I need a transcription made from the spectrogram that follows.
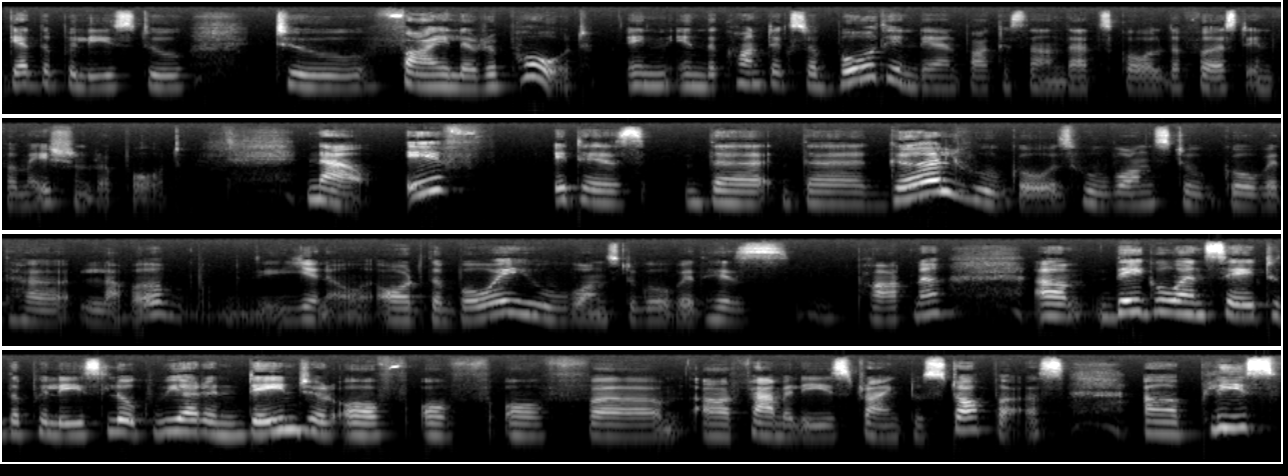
get the police to to file a report. In, in the context of both India and Pakistan, that's called the first information report. Now, if it is the the girl who goes who wants to go with her lover you know or the boy who wants to go with his partner um, they go and say to the police look we are in danger of of of um, our families trying to stop us. Uh, please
